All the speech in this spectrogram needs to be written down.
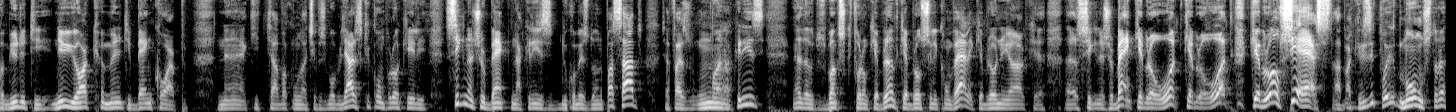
Community, New York Community Bank Corp, né, que estava com ativos imobiliários, que comprou aquele Signature Bank na crise no começo do ano passado, já faz um ano a crise, né, dos bancos que foram quebrando, quebrou o Silicon Valley, quebrou o New York eh, Signature Bank, quebrou outro, quebrou outro, quebrou o CS. A, a crise foi monstra.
